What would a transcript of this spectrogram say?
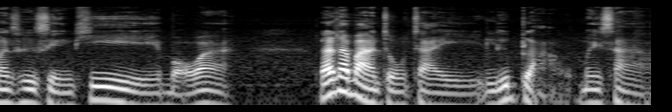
มันคือสิ่งที่บอกว่า รัฐบาลจงใจหรือเปล่าไม่ทราบ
